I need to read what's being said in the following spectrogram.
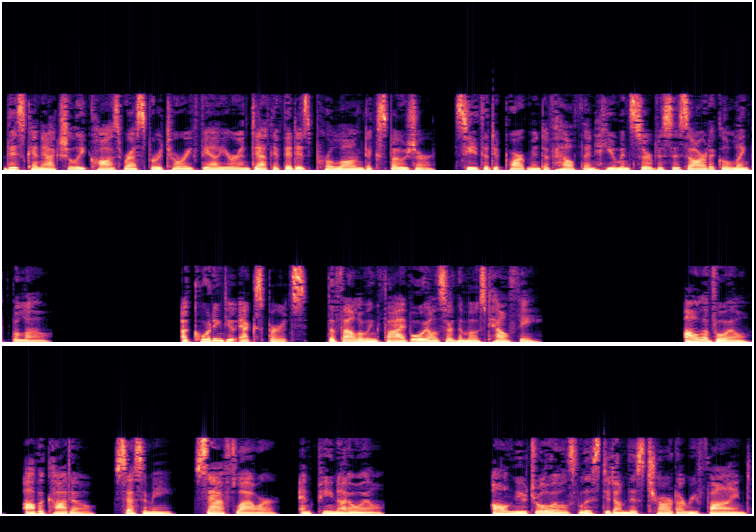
This can actually cause respiratory failure and death if it is prolonged exposure. See the Department of Health and Human Services article linked below. According to experts, the following five oils are the most healthy olive oil, avocado, sesame, safflower, and peanut oil. All neutral oils listed on this chart are refined,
